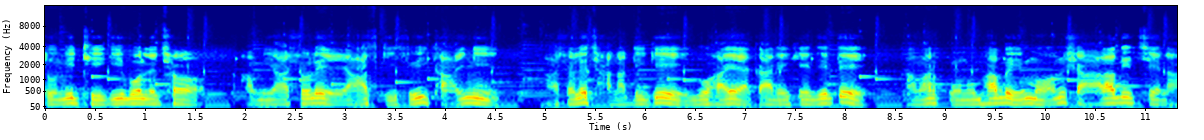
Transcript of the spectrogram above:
তুমি ঠিকই বলেছ। আমি আসলে আজ কিছুই খাইনি। আসলে ছানাটিকে গুহায় একা রেখে যেতে আমার কোনোভাবে মন সাড়া দিচ্ছে না।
